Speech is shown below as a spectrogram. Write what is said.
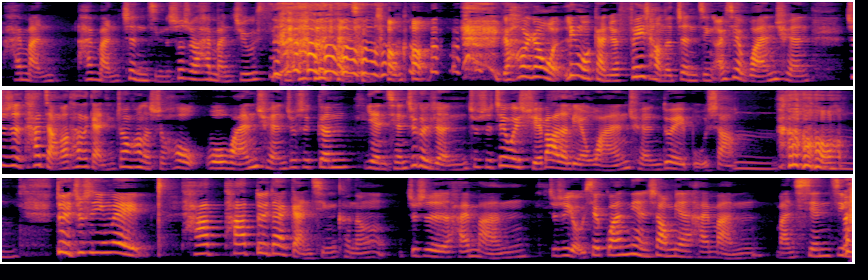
还蛮还蛮震惊的，说实话还蛮 juicy 的 感情状况，然后让我令我感觉非常的震惊，而且完全。就是他讲到他的感情状况的时候，我完全就是跟眼前这个人，就是这位学霸的脸完全对不上。嗯，对，就是因为他他对待感情可能就是还蛮，就是有一些观念上面还蛮蛮先进啊，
